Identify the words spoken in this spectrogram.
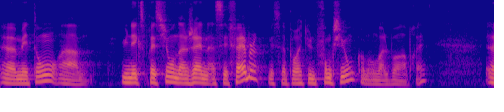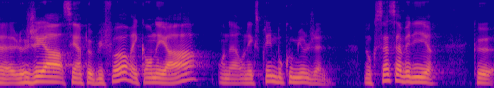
euh, mettons, à une expression d'un gène assez faible, mais ça pourrait être une fonction, comme on va le voir après. Euh, le GA, c'est un peu plus fort, et quand on est AA, on, exprime beaucoup mieux le gène. Donc ça, ça veut dire que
